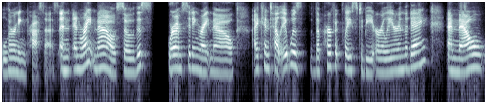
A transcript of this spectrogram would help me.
learning process and and right now so this where I'm sitting right now, I can tell it was the perfect place to be earlier in the day. And now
